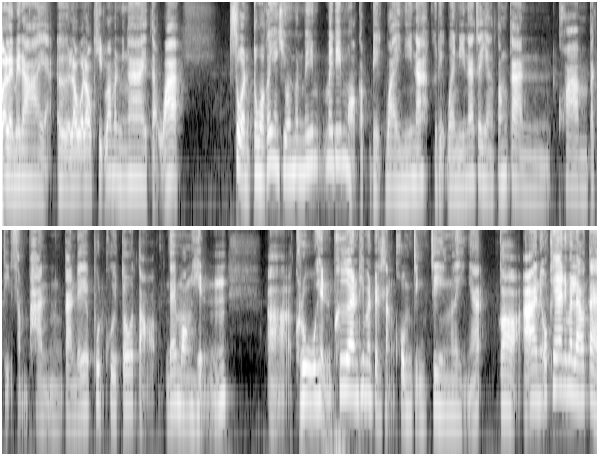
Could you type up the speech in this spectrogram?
อะไรไม่ได้อะเออเราเราคิดว่ามันง่าย แต่ว่าส่วนตัวก็ยังคิดว่ามันไม่ไม่ได้เหมาะกับเด็กวัยนี้นะคือเด็กวัยนี้น่าจะยังต้องการความปฏิสัมพันธ์ การได้พูดคุยโต้ตอบ ได้มองเห็นครูเห็นเพื่อนที่มันเป็นสังคมจริง ๆ อะไรอย่างเงี้ย ก็อันนี้โอเคอันนี้มันแล้วแต่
